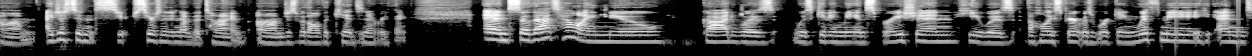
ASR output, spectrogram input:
um, I just didn't seriously didn't have the time, um, just with all the kids and everything. And so that's how I knew God was was giving me inspiration. He was the Holy Spirit was working with me, and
